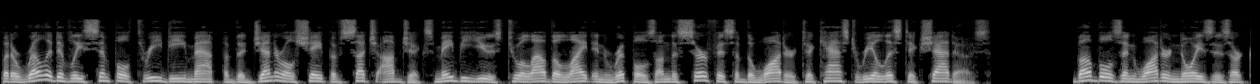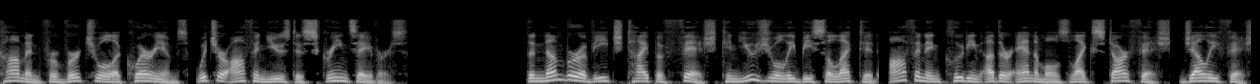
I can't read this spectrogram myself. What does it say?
but a relatively simple 3D map of the general shape of such objects may be used to allow the light and ripples on the surface of the water to cast realistic shadows. Bubbles and water noises are common for virtual aquariums, which are often used as screensavers. The number of each type of fish can usually be selected, often including other animals like starfish, jellyfish,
